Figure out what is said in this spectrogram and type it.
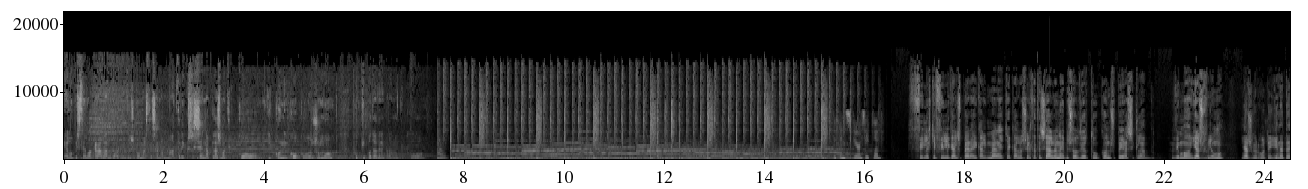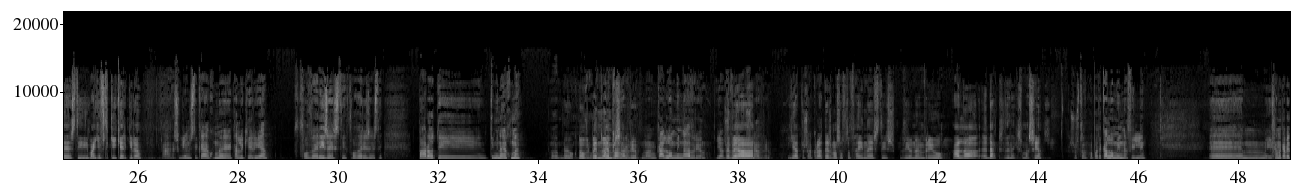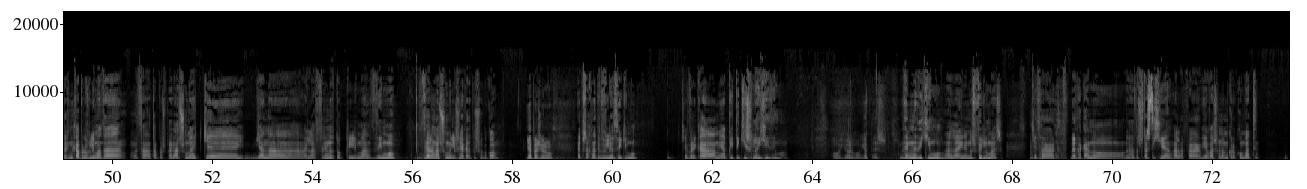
Εγώ πιστεύω ακράδαντα ότι βρισκόμαστε σε ένα Matrix, σε ένα πλασματικό, εικονικό κόσμο που τίποτα δεν είναι πραγματικό. The Conspiracy Club. Φίλες και φίλοι, καλησπέρα ή καλημέρα και καλώς ήρθατε σε άλλο ένα επεισόδιο του Conspiracy Club. Δήμο, γεια σου φίλο μου. Γεια σου Γιώργο, τι γίνεται στη μαγευτική Κέρκυρα; Α, συγκλονιστικά, έχουμε καλοκαιρία. Φοβερή ζέστη, φοβερή ζέστη. Παρότι. Τι μήνα έχουμε; Ε, Οκτώβρη, μπαίνει Νοέμβρης Οκτώβριο. αύριο. Να, καλό μήνα αύριο. Για όσους Βέβαια- μας ακούσουν αύριο. Για τους ακροατές μας αυτό θα είναι στις 2 Νοεμβρίου, αλλά εντάξει, δεν έχει σημασία. Σωστό. Οπότε καλό μήνα, φίλοι. Ε, μ, είχαμε κάποια τεχνικά προβλήματα, θα τα προσπεράσουμε και για να ελαφρύνω το κλίμα, Δήμο, θέλω να σου μιλήσω για κάτι προσωπικό. Για πες Γιώργο. Έψαχνα τη βιβλιοθήκη μου και βρήκα μια ποιητική συλλογή, Δήμο. Ω Γιώργο, για πες. Δεν είναι δική μου, αλλά είναι ενός φίλου μας και θα, δεν θα κάνω, δεν θα δώσω τα στοιχεία, αλλά θα διαβάσω ένα μικρό κομμάτι,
